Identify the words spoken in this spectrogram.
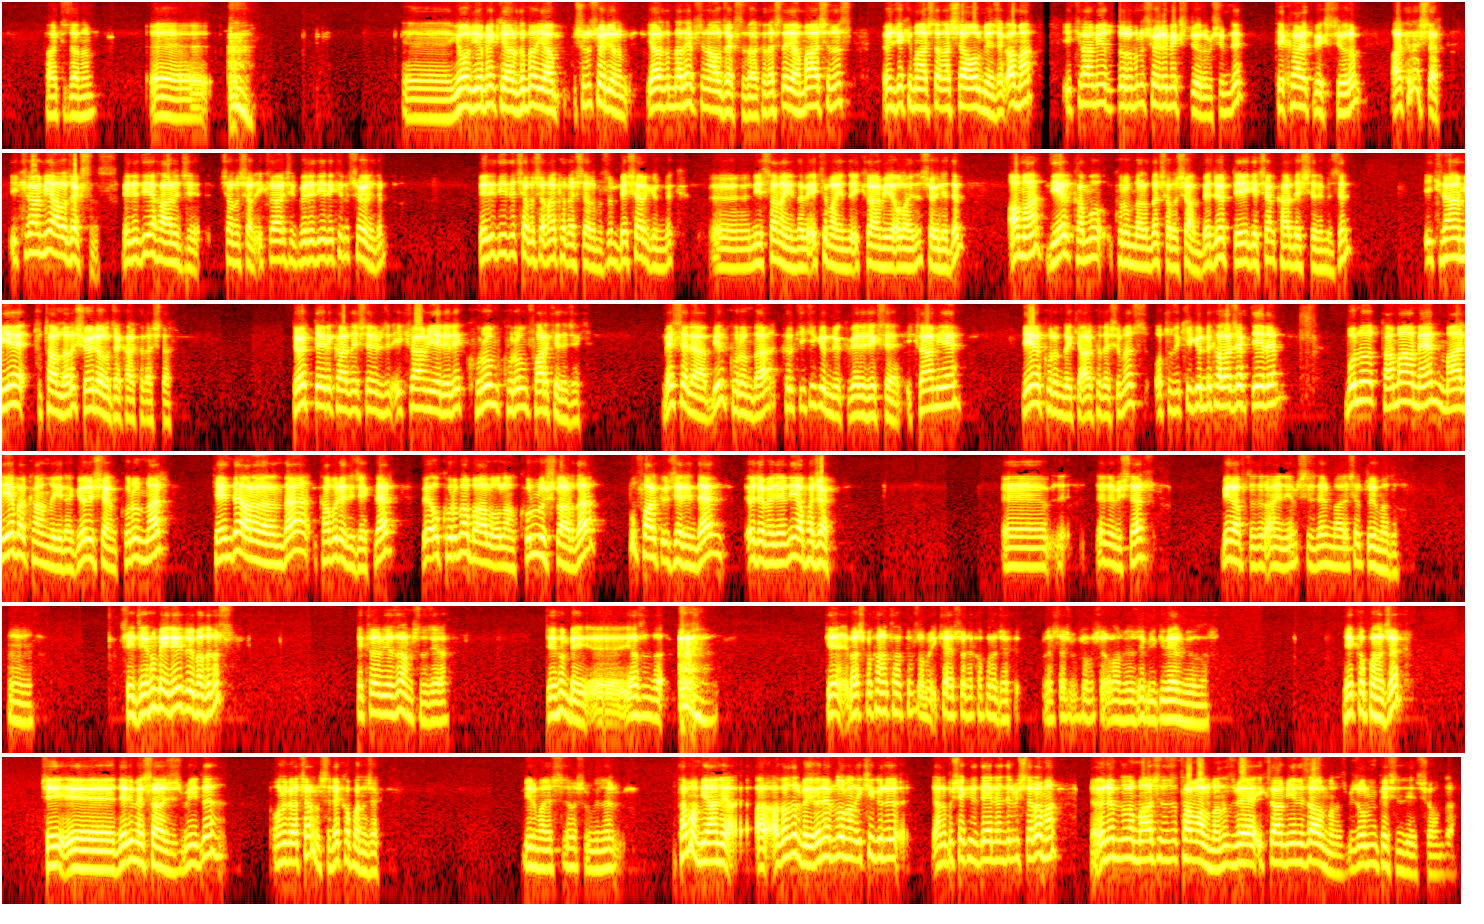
Pakiz Hanım. Ee, e, yol yemek yardımı ya şunu söylüyorum. Yardımlar hepsini alacaksınız arkadaşlar. Ya maaşınız önceki maaştan aşağı olmayacak ama ikramiye durumunu söylemek istiyorum şimdi. Tekrar etmek istiyorum. Arkadaşlar ikramiye alacaksınız. Belediye harici çalışan ikramiye belediyedekini söyledim. Belediyede çalışan arkadaşlarımızın beşer günlük e, Nisan ayında ve Ekim ayında ikramiye olayını söyledim. Ama diğer kamu kurumlarında çalışan ve 4D'ye geçen kardeşlerimizin ikramiye tutarları şöyle olacak arkadaşlar. 4D'li kardeşlerimizin ikramiyeleri kurum kurum fark edecek. Mesela bir kurumda 42 günlük verecekse ikramiye, diğer kurumdaki arkadaşımız 32 günlük alacak diyelim. Bunu tamamen Maliye Bakanlığı ile görüşen kurumlar kendi aralarında kabul edecekler ve o kuruma bağlı olan kuruluşlar da bu fark üzerinden ödemelerini yapacak. Ee, ne demişler? Bir haftadır aynıyım. Sizden maalesef duymadım. Hı. Şey Ceyhun Bey neyi duymadınız? Tekrar bir yazar mısınız ya? Ceyhun Bey e, yazında Başbakanlık hakkımız ama iki ay sonra kapanacak. Mesaj bir promosyon alamıyoruz diye bilgi vermiyorlar. Ne kapanacak? Şey e, deli mesaj mıydı? Onu bir açar mısın? Ne kapanacak? 1 Mayıs Çalışım Günler. Tamam yani Adanır Bey önemli olan iki günü yani bu şekilde değerlendirmişler ama önemli olan maaşınızı tam almanız ve ikramiyenizi almanız. Biz onun peşindeyiz şu anda.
